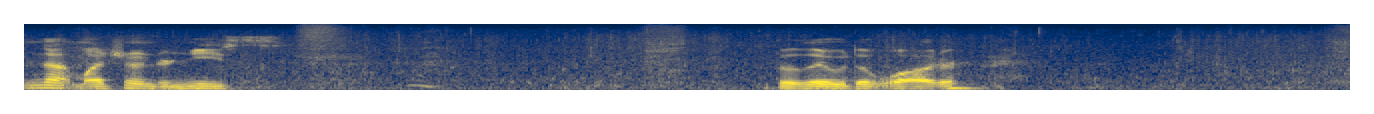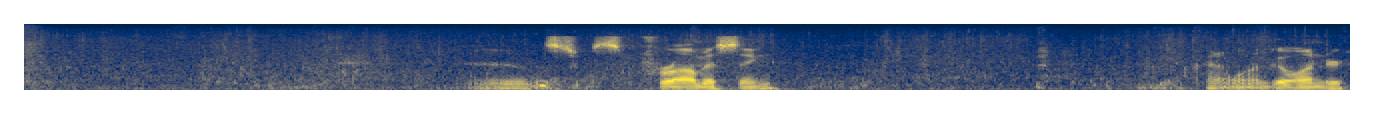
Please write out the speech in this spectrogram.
Not much underneath. Below the water. Uh, this looks promising. I kind of want to go under.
